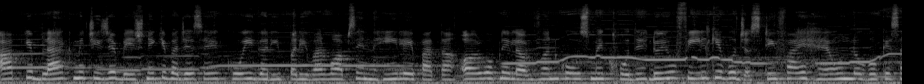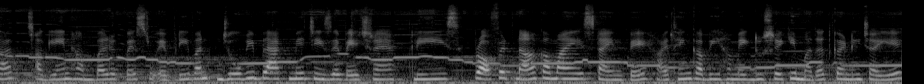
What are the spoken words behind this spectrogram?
आपके ब्लैक में चीज़ें बेचने की वजह से कोई गरीब परिवार वो आपसे नहीं ले पाता और वो अपने लव वन को उसमें खो दे डू यू फील कि वो जस्टिफाई है उन लोगों के साथ? Again humble request to every जो भी ब्लैक में चीज़ें बेच रहे हैं प्लीज़ प्रॉफिट ना कमाए इस टाइम पे। आई थिंक अभी हम एक दूसरे की मदद करनी चाहिए।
